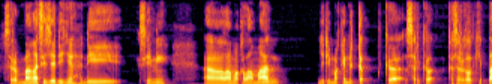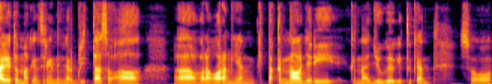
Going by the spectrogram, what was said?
Serem banget sih jadinya di sini uh, lama kelamaan jadi makin deket ke circle ke circle kita gitu makin sering dengar berita soal eh, orang-orang yang kita kenal jadi kena juga gitu kan. So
